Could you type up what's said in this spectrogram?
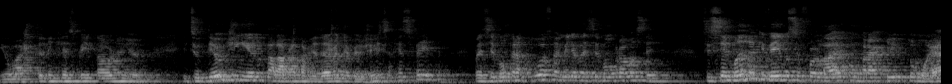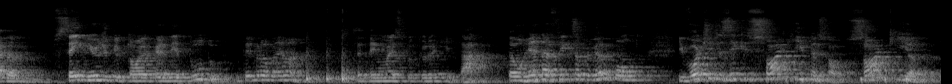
Eu acho que você tem que respeitar o dinheiro. E se o teu dinheiro está lá para tua reserva de emergência, respeita. Vai ser bom para tua família, vai ser bom para você. Se semana que vem você for lá e comprar criptomoeda, 100 mil de criptomoeda e perder tudo, não tem problema. Você tem uma estrutura aqui, tá? Então, renda fixa é o primeiro ponto. E vou te dizer que só aqui, pessoal, só aqui, ó,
